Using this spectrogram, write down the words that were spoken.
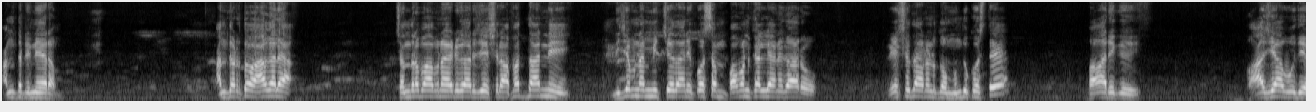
అంతటి నేరం. అందరితో ఆగలే. చంద్రబాబు నాయుడు గారు చేసిన అబద్ధాన్ని నిజం నమ్మించే దానికోసం పవన్ కళ్యాణ్ గారు వేషధారణతో ముందుకొస్తే వారికి బాజా ఊదే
